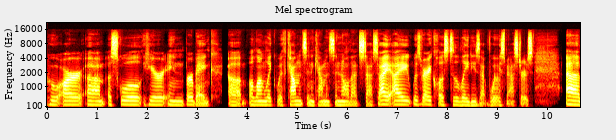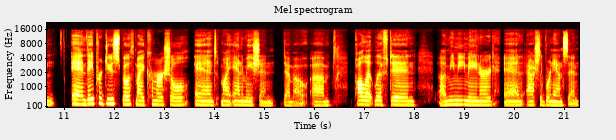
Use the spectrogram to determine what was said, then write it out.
who are um, a school here in Burbank, um, along like with Kalmenson and Kalmenson and all that stuff. So I, I was very close to the ladies at Voice Masters, um, and they produced both my commercial and my animation demo. Um, Paulette Lifton, uh, Mimi Maynard, and Ashley Bornancin.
